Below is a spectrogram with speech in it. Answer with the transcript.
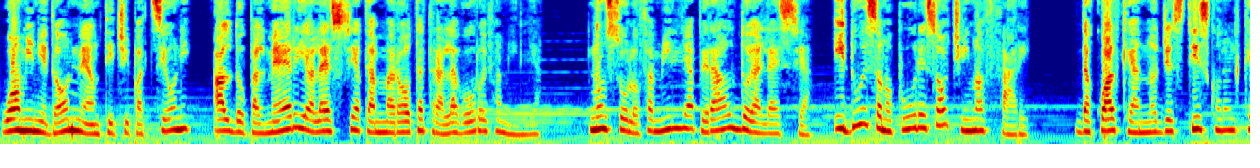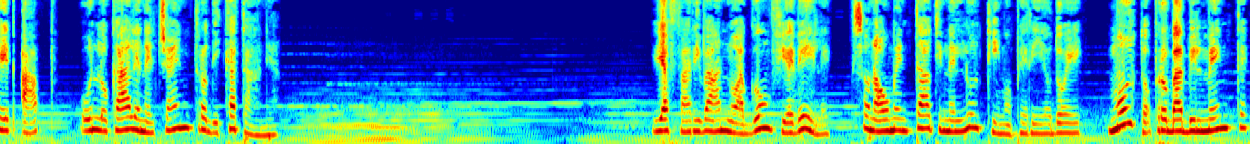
Uomini e donne anticipazioni, Aldo Palmeri e Alessia Cammarota tra lavoro e famiglia. Non solo famiglia per Aldo e Alessia, i due sono pure soci in affari. Da qualche anno gestiscono il Cape Up, un locale nel centro di Catania. Gli affari vanno a gonfie vele, sono aumentati nell'ultimo periodo e, molto probabilmente,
